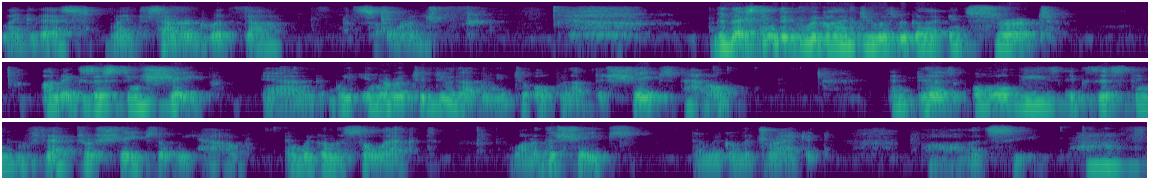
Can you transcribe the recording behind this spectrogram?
like this, right? Centered with uh, orange. The next thing that we're going to do is we're going to insert an existing shape. And we, in order to do that, we need to open up the shapes panel. And there's all these existing vector shapes that we have. And we're going to select one of the shapes and we're going to drag it. Uh, let's see, path,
